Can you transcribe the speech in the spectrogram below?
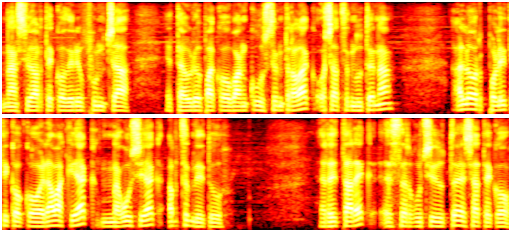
Nazioarteko Diru Funtsa eta Europako Banku Zentralak osatzen dutena, alor politikoko erabakiak nagusiak hartzen ditu. Herritarek ezer gutxi dute esateko,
